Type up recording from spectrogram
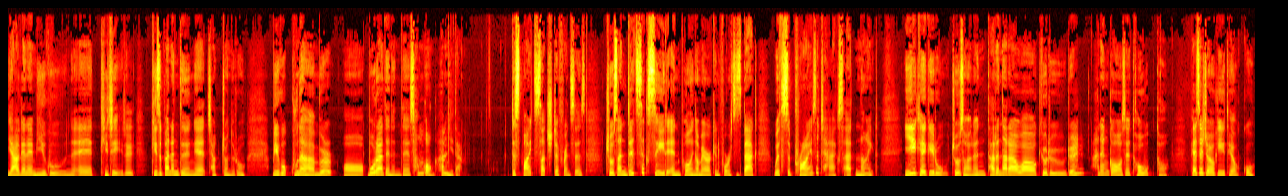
야간의 미군의 기지를 기습하는 등의 작전으로 미국 군함을 어, 몰아대는데 성공합니다. Despite such differences, Joseon did succeed in pulling American forces back with surprise attacks at night. 이 계기로 조선은 다른 나라와 교류를 하는 것에 더욱 더 폐쇄적이 되었고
